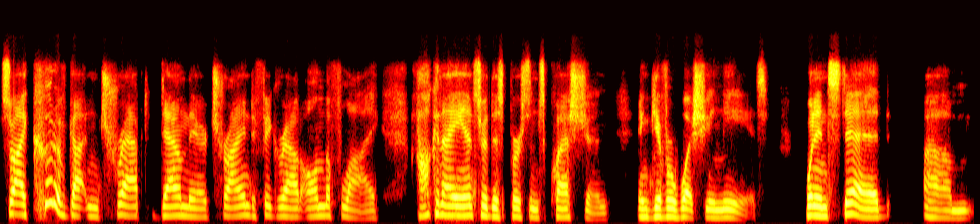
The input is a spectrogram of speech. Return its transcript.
So i could have gotten trapped down there trying to figure out on the fly how can i answer this person's question and give her what she needs? When instead um,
